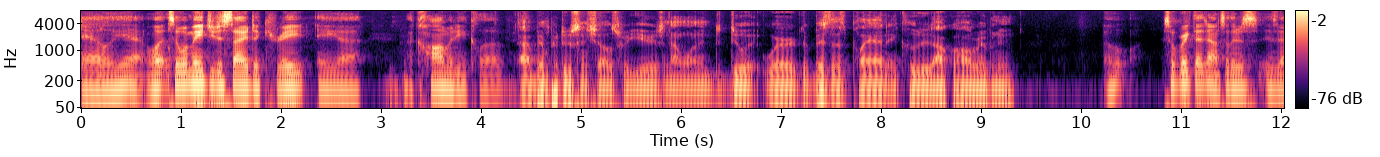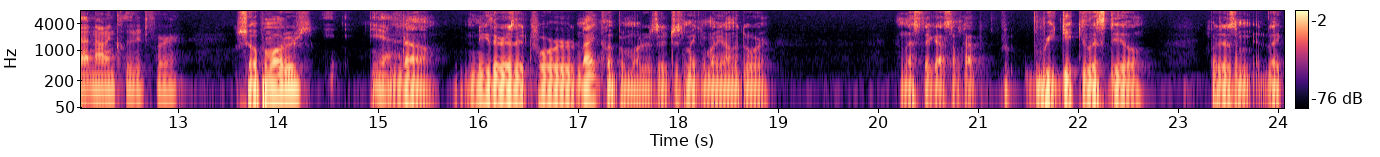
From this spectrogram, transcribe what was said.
Hell yeah. What? So what made you decide to create a uh, a comedy club? I've been producing shows for years, and I wanted to do it where the business plan included alcohol revenue. Oh. So break that down. So there's is that not included for? Show promoters? Yeah. No, neither is it for nightclub promoters. They're just making money on the door, unless they got some kind of ridiculous deal. But it doesn't like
